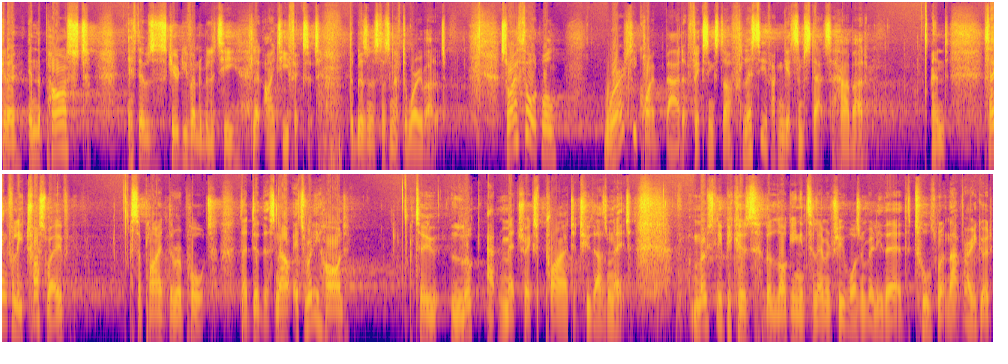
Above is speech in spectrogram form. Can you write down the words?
You know, in the past, if there was a security vulnerability, let IT fix it. The business doesn't have to worry about it. So I thought, well, we're actually quite bad at fixing stuff. Let's see if I can get some stats of how bad. And thankfully, Trustwave supplied the report that did this. Now, it's really hard to look at metrics prior to 2008. Mostly because the logging and telemetry wasn't really there. The tools weren't that very good,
